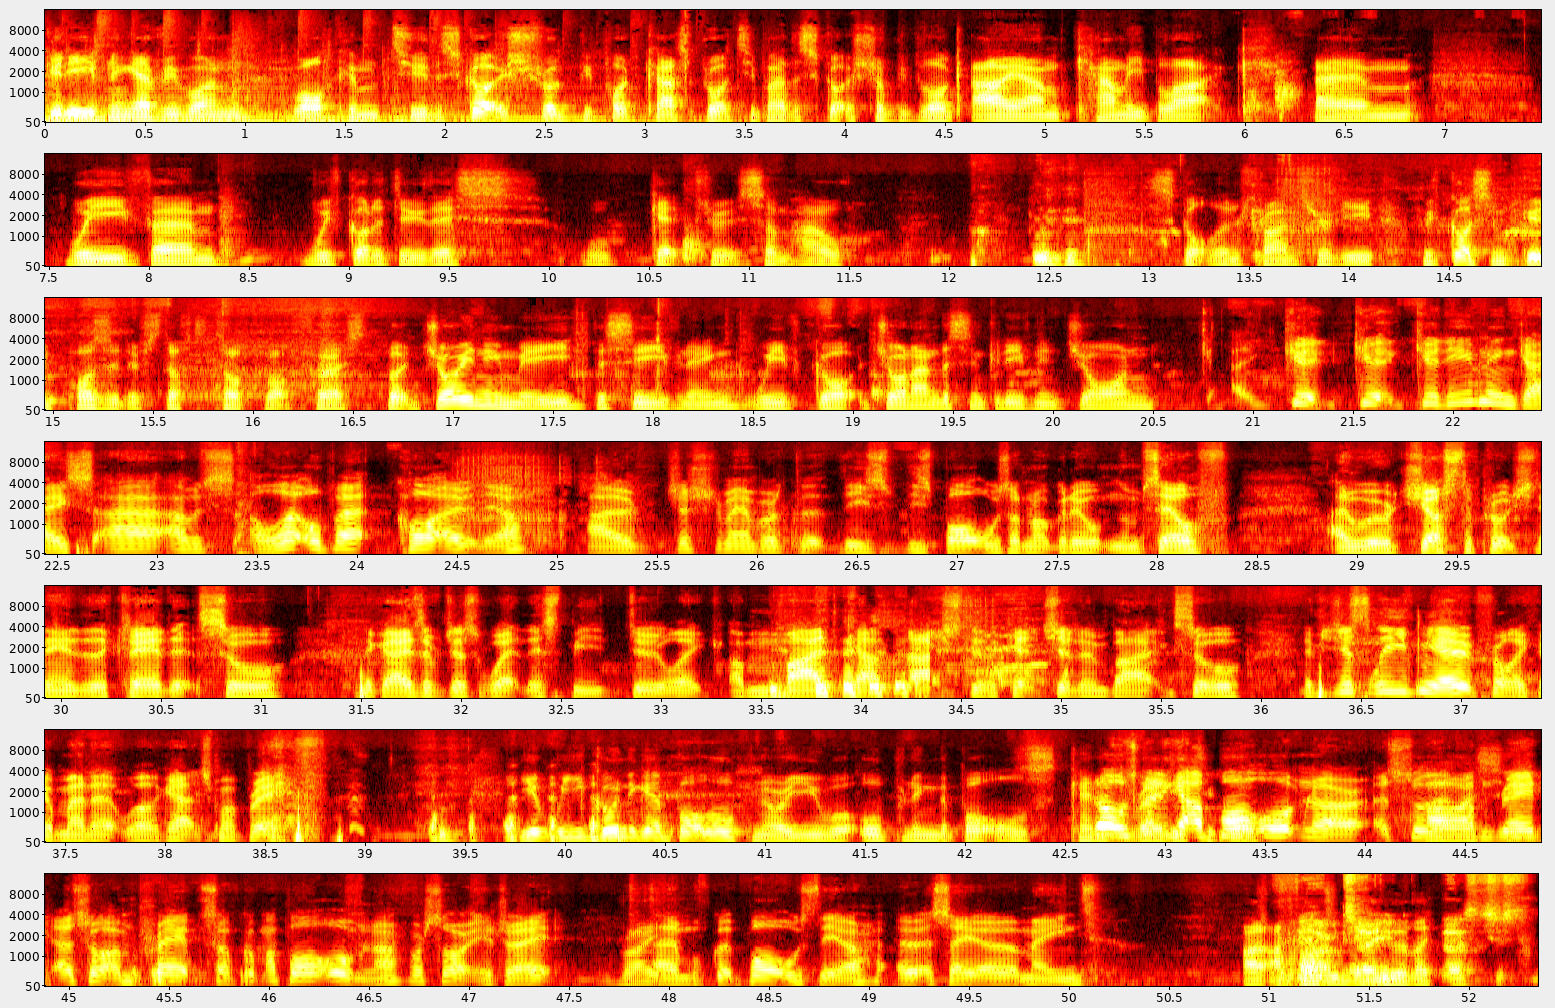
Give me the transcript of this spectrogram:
Good evening, everyone. Welcome to the Scottish Rugby Podcast, brought to you by the Scottish Rugby Blog. I am Cammy Black. Um, we've um, we've got to do this. We'll get through it somehow. Scotland France review. We've got some good positive stuff to talk about first. But joining me this evening, we've got John Anderson. Good evening, John. Good, good, good evening, guys. Uh, I was a little bit caught out there. I just remembered that these these bottles are not going to open themselves, and we were just approaching the end of the credits. So the guys have just witnessed me do like a madcap dash to the kitchen and back. So if you just leave me out for like a minute while I catch my breath. you, were you going to get a bottle opener, or you were opening the bottles? Kind no, of I was going to get a bottle go? opener, so that oh, I'm ready. So I'm prepped. So I've got my bottle opener. We're sorted, right? Right. And we've got bottles there, out of sight, out of mind. I, I thought you, you were like that's just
